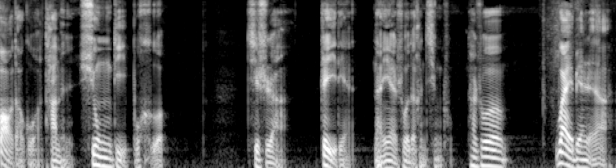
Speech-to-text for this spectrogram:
报道过他们兄弟不和。其实啊，这一点南燕说的很清楚，他说外边人啊。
